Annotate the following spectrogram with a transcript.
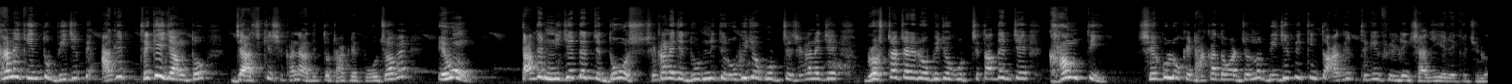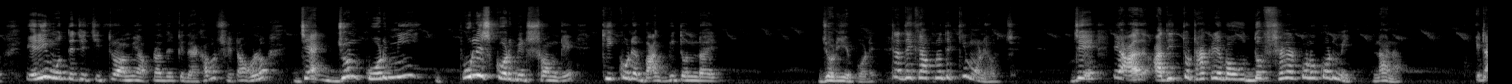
এখানে কিন্তু বিজেপি আগের থেকেই জানতো যে আজকে সেখানে আদিত্য ঠাকরে পৌঁছাবে এবং তাদের নিজেদের যে দোষ, সেখানে যে দুর্নীতির অভিযোগ উঠছে, সেখানে যে ভ্রষ্টাচারের অভিযোগ উঠছে, তাদের যে খামতি, সেগুলোকে ঢাকা দেওয়ার জন্য বিজেপি কিন্তু আগের থেকেই ফিল্ডিং সাজিয়ে রেখেছিল। এরই মধ্যে যে চিত্র আমি আপনাদেরকে দেখাবো, সেটা হলো যে একজন কর্মী, পুলিশ কর্মীর সঙ্গে কি করে বাগবিতণ্ডায় জড়িয়ে পড়ে। এটা দেখে আপনাদের কি মনে হচ্ছে? যে আদিত্য ঠাকরে বা উদ্ধব সেনার কোনো কর্মী? না না। এটা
